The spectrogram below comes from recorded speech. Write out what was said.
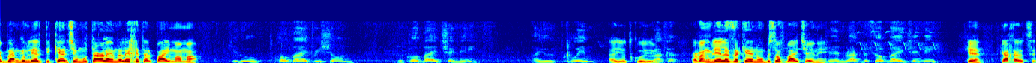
רבן גמליאל תיקן שמותר להם ללכת אלפיים אמה. כאילו, כל בית ראשון וכל בית שני היו תקועים, היו תקועים. רק, רבן גמליאל הזקן הוא בסוף בית שני. כן, רק בסוף בית שני. כן, ככה יוצא.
